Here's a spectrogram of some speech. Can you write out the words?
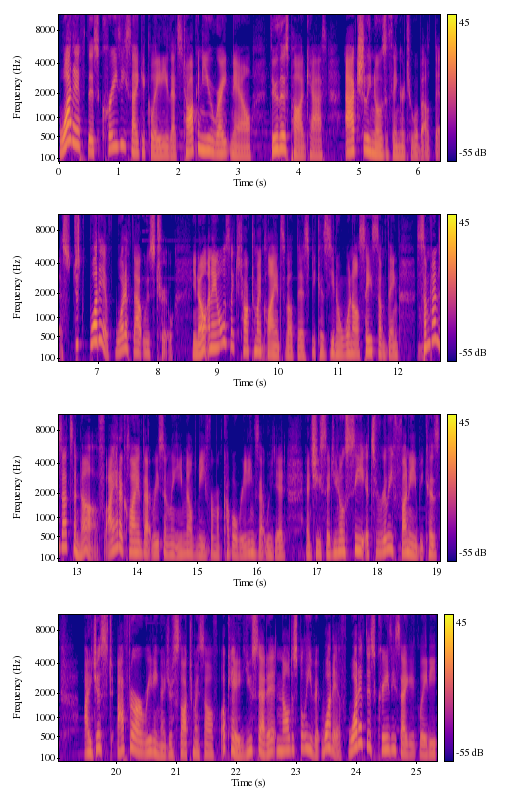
What if this crazy psychic lady that's talking to you right now through this podcast actually knows a thing or two about this? Just what if? What if that was true? You know, and I always like to talk to my clients about this because, you know, when I'll say something, sometimes that's enough. I had a client that recently emailed me from a couple readings that we did, and she said, you know, C, it's really funny because I just, after our reading, I just thought to myself, okay, you said it and I'll just believe it. What if? What if this crazy psychic lady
